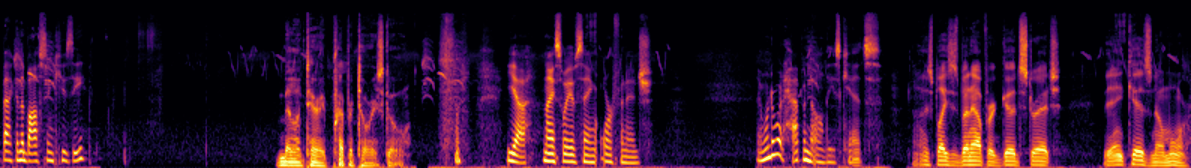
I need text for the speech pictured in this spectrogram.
back in the Boston QZ. Military preparatory school. Yeah, nice way of saying orphanage. I wonder what happened to all these kids. Well, this place has been out for a good stretch. They ain't kids no more.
